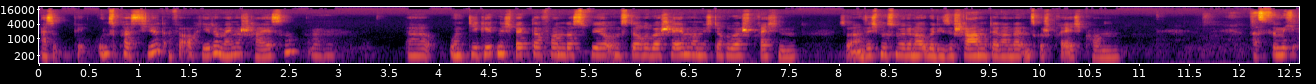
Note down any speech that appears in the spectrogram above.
also uns passiert einfach auch jede Menge Scheiße. Mhm äh, und die geht nicht weg davon, dass wir uns darüber schämen und nicht darüber sprechen. So an sich müssen wir genau über diese Scham miteinander ins Gespräch kommen. Was für mich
